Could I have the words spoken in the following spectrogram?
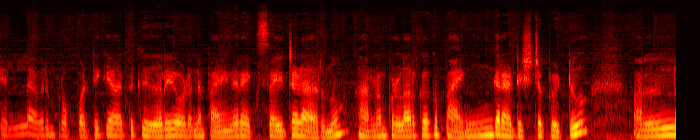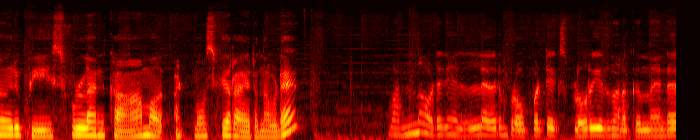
എല്ലാവരും പ്രോപ്പർട്ടിക്കകത്ത് കയറിയ ഉടനെ ഭയങ്കര എക്സൈറ്റഡ് ആയിരുന്നു. കാരണം പിള്ളേർക്കൊക്കെ ഭയങ്കരമായിട്ട് ഇഷ്ടപ്പെട്ടു. നല്ലൊരു പീസ്ഫുൾ ആൻഡ് കാം അറ്റ്മോസ്ഫിയർ ആയിരുന്നു അവിടെ. വന്ന ഉടനെ എല്ലാവരും പ്രോപ്പർട്ടി എക്സ്പ്ലോർ ചെയ്ത് നടക്കുന്നതിന്റെ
